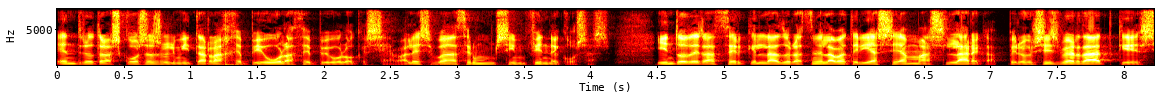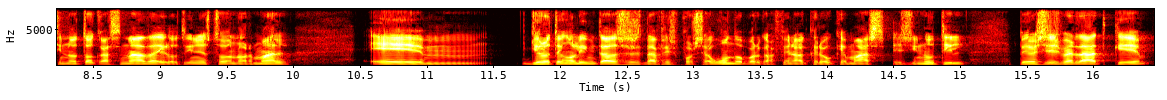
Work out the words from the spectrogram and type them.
entre otras cosas, o limitar la GPU o la CPU o lo que sea, ¿vale? Se pueden hacer un sinfín de cosas. Y entonces hacer que la duración de la batería sea más larga. Pero sí es verdad que si no tocas nada y lo tienes todo normal, eh yo lo tengo limitado a 60 frames por segundo, porque al final creo que más es inútil. Pero sí es verdad que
